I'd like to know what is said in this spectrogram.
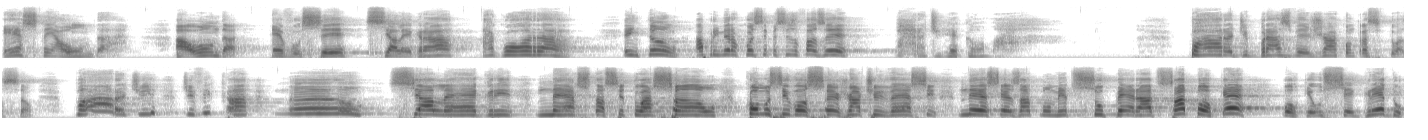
Esta é a onda a onda é você se alegrar agora. Então, a primeira coisa que você precisa fazer, para de reclamar. Para de brasvejar contra a situação. Para de, de ficar, não, se alegre nesta situação, como se você já tivesse nesse exato momento superado. Sabe por quê? Porque o segredo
